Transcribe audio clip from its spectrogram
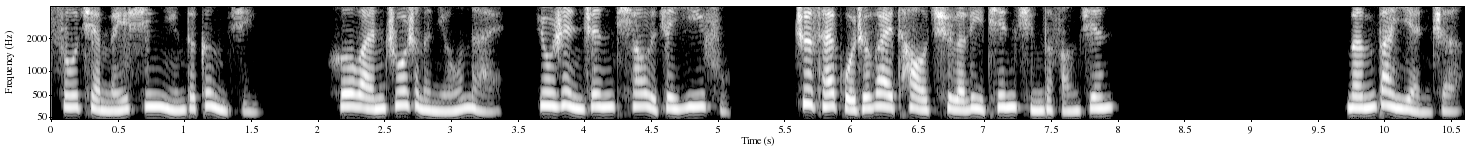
苏浅眉心拧得更紧。喝完桌上的牛奶，又认真挑了件衣服，这才裹着外套去了厉天晴的房间。门半掩着，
